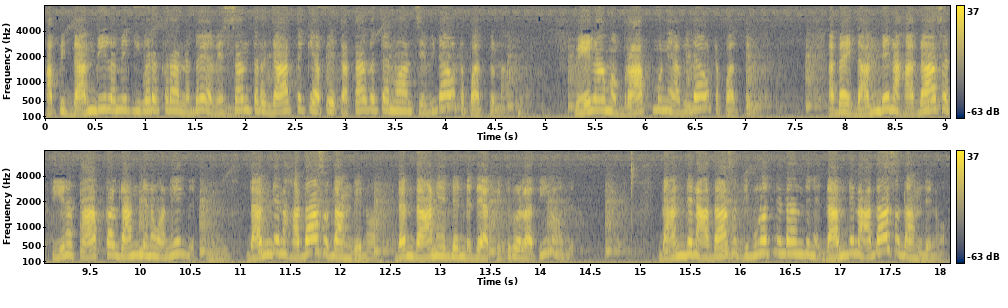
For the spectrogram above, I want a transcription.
අපි දන් දීලා මේක ඉවර කරන්න බෑ. වෙස්සන්තර ජාතකයේ අපේ තථාගතයන් වහන්සේ විඩාවටපත් වුණා. වේලාම බ්‍රාහ්මණය විඩාවටපත් වෙනවා. හැබැයි දන් දෙන හදාස තියෙන තාක්කල් දන් දෙනව නේද? දන් දෙන හදාස දන් දෙනවා. දැන් දාණය දෙන්න දෙයක් ඉතුරු වෙලා තියෙනවද? දන් දෙන අදාස තිබුණොත් නේ දන් දෙන්නේ. දන් දෙන අදාස දන් දෙනවා.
